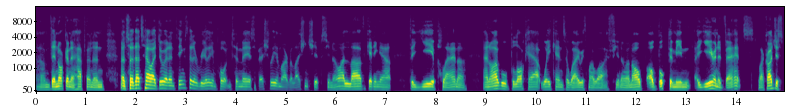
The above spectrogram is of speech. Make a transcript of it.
um, they're not going to happen. And and so that's how i do it. And things that are really important to me especially in my relationships you know i love getting out the year planner and i will block out weekends away with my wife you know and i'll i'll book them in a year in advance. Like i just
